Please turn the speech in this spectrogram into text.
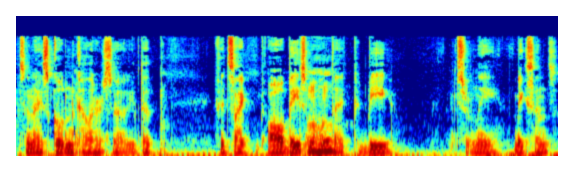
It's a nice golden color. So the, if it's like all base malt, Mhm. that could be certainly makes sense.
